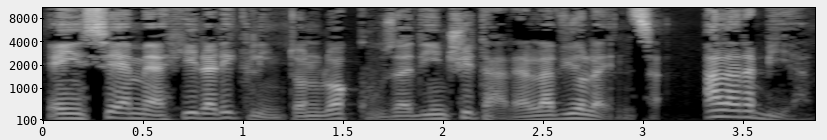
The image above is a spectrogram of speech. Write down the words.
e insieme a Hillary Clinton lo accusa di incitare alla violenza. All'Arabia.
